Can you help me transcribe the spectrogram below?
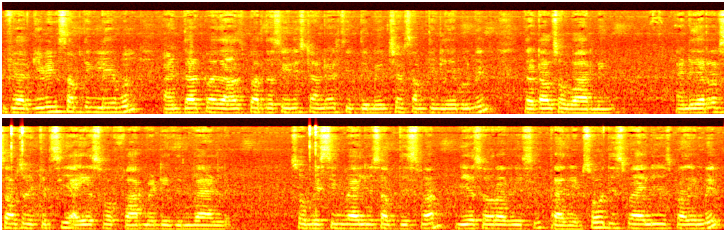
If you are giving something label and that was as per the CD standards, if they mention something label means that also warning. And errors also you can see ISO format is invalid. So missing values of this one VSOR is present. So this value is present means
